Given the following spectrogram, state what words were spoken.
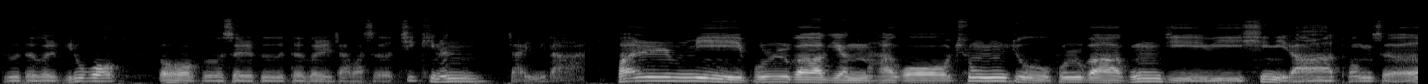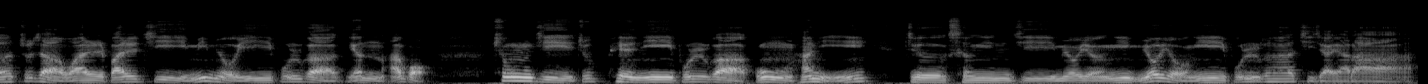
그 덕을 이루고 또 그것을 그 덕을 잡아서 지키는 자입니다. 발미 불가견하고 충주 불가궁지위 신이라 동서 주자왈 발지 미묘히 불가견하고 충지 주편이 불가궁하니 즉 성인지 묘영이 묘용이 불가지자야라.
